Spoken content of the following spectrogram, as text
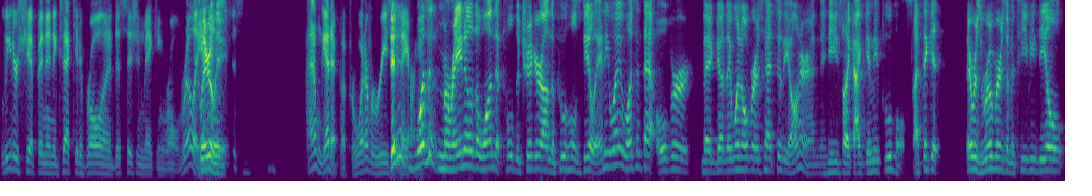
leadership in an executive role and a decision making role. Really, I mean, Clearly. it's just I don't get it. But for whatever reason, they Didn't are wasn't Moreno the one that pulled the trigger on the Pujols deal anyway? Wasn't that over? They go, they went over his head to the owner, and he's like, "I give me Pujols." I think it. There was rumors of a TV deal,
